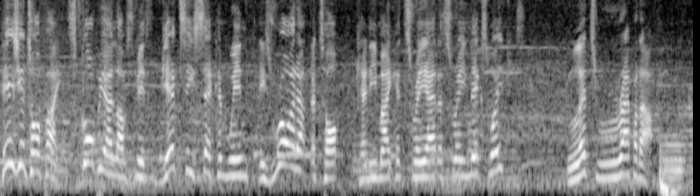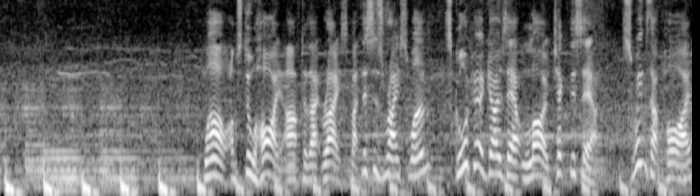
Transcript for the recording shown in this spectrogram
Here's your top eight. Scorpio Love Smith gets his second win. He's right up the top. Can he make it three out of three next week? Let's wrap it up. Wow, I'm still high after that race, but this is race one. Scorpio goes out low. Check this out. Swings up high,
